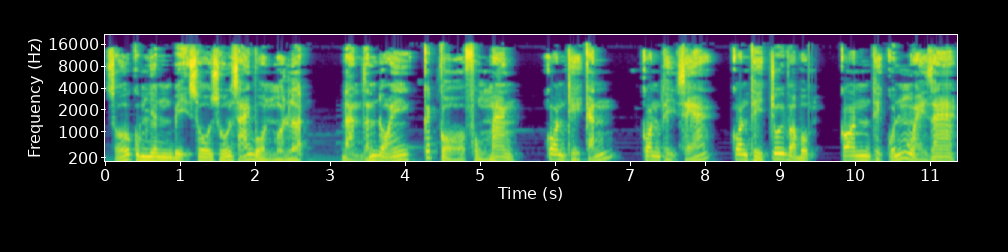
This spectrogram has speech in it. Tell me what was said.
Số cung nhân bị xô xuống sái bồn một lượt, đàn rắn đói, cất cổ phùng mang, con thì cắn con thì xé, con thì trôi vào bụng, con thì quấn ngoài ra,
